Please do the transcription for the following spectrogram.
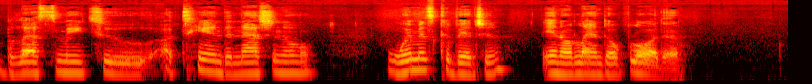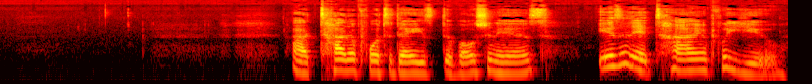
bless me to attend the National Women's Convention in Orlando, Florida. Our title for today's devotion is Isn't it time for you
